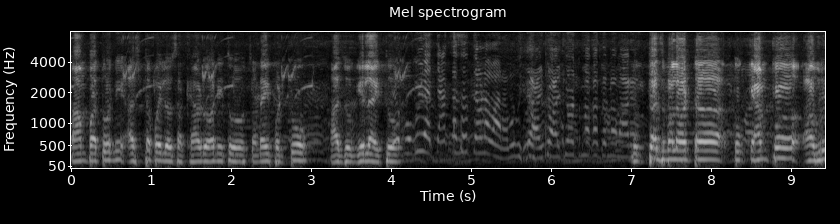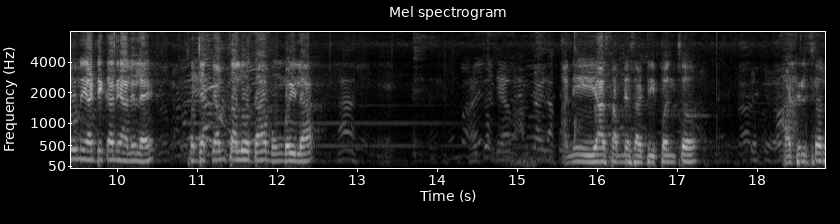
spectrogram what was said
काम पाहतो आणि अष्टपैलू असा खेळाडू आणि तो चढाई पडतो हा जो गेलाय तो. नुकताच मला वाटतं तो कॅम्प आवरून या ठिकाणी आलेला आहे. सध्या कॅम्प चालू होता मुंबईला. आणि या सामन्यासाठी पंच पाटील सर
